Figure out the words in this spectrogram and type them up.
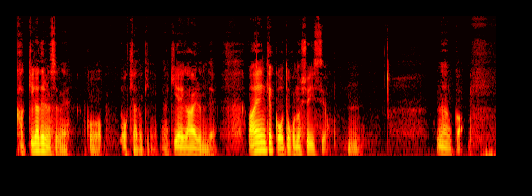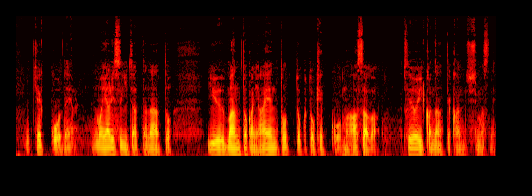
活気が出るんですよね。こう、起きた時に。気合が入るんで。亜鉛結構男の人いいっすよ。うん。なんか、結構ね、まあ、やりすぎちゃったな、という晩とかに亜鉛取っとくと結構、まあ、朝が強いかなって感じしますね。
